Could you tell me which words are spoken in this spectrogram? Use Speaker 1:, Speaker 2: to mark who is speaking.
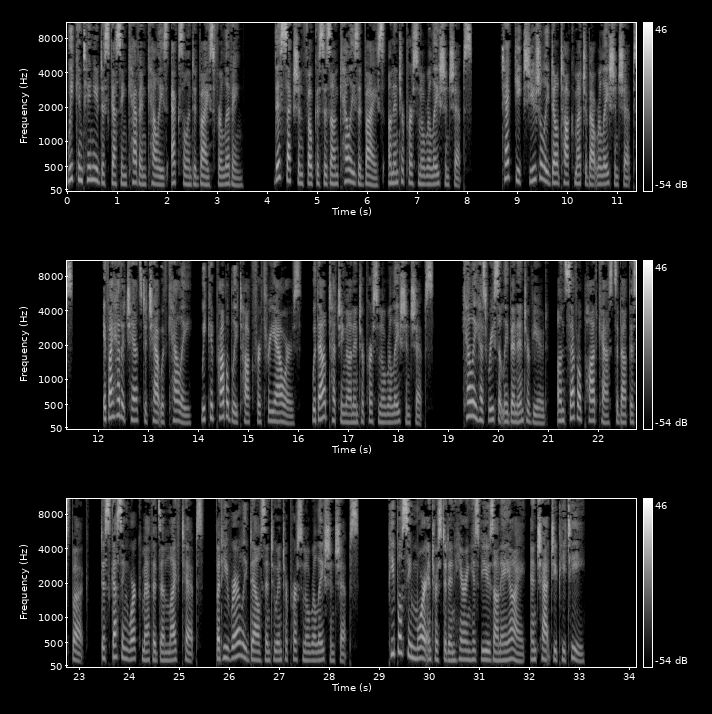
Speaker 1: We continue discussing Kevin Kelly's excellent advice for living. This section focuses on Kelly's advice on interpersonal relationships. Tech geeks usually don't talk much about relationships. If I had a chance to chat with Kelly, we could probably talk for three hours, without touching on interpersonal relationships. Kelly has recently been interviewed on several podcasts about this book, discussing work methods and life tips, but he rarely delves into interpersonal relationships. People seem more interested in hearing his views on AI and ChatGPT.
